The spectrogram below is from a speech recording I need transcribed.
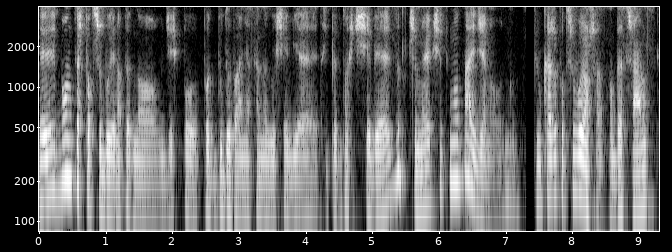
E, Bo on też potrzebuje na pewno gdzieś po, podbudowania samego siebie, tej pewności siebie. Zobaczymy, jak się tym odnajdzie. No, no, piłkarze potrzebują szans. No, bez szans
